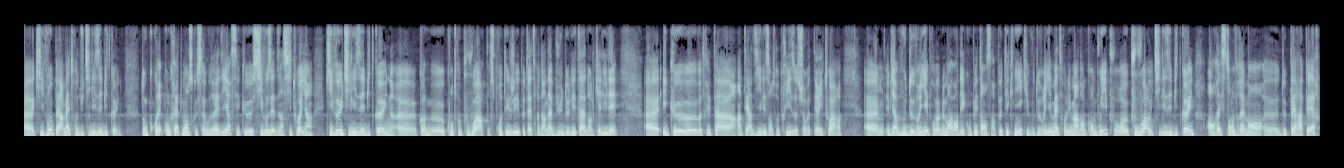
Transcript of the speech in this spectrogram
euh, qui vont permettre d'utiliser Bitcoin. Donc concrètement, ce que ça voudrait dire, c'est que si vous êtes un citoyen qui veut utiliser Bitcoin comme contre-pouvoir pour se protéger peut-être d'un abus de l'État dans lequel il est, et que votre État interdit les entreprises sur votre territoire, euh, eh bien, vous devriez probablement avoir des compétences un peu techniques. Vous devriez mettre les mains dans le cambouis pour euh, pouvoir utiliser Bitcoin en restant vraiment euh, de pair à pair.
